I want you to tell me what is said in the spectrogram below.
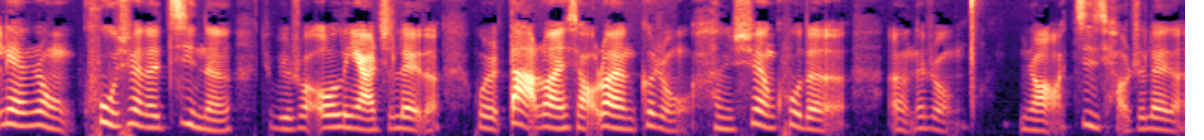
练那种酷炫的技能，就比如说欧利啊之类的，或者大乱小乱各种很炫酷的嗯那种你知道技巧之类的，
